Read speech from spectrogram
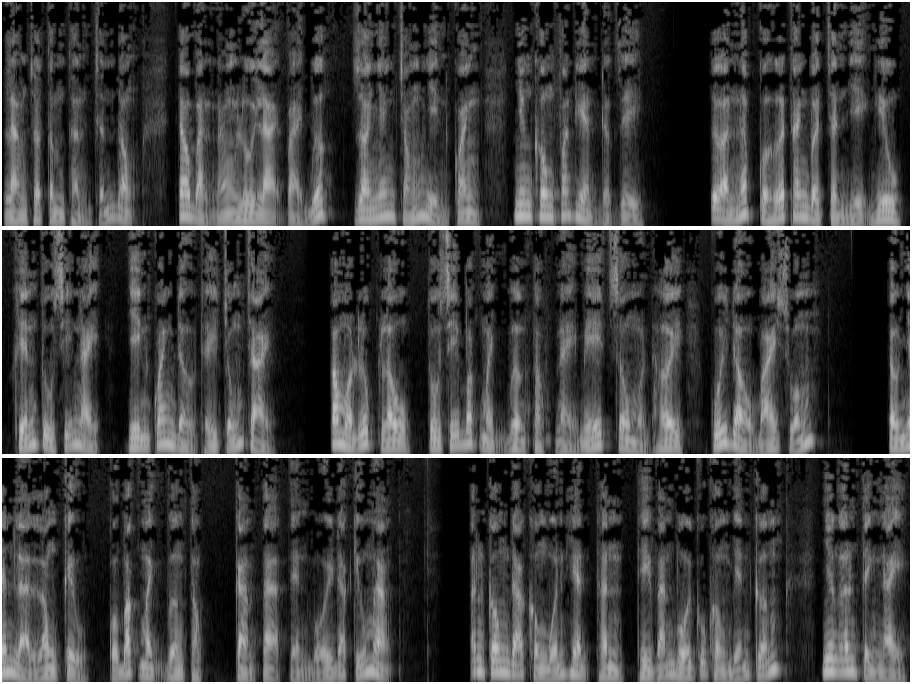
Làm cho tâm thần chấn động, theo bản năng lùi lại vài bước, rồi nhanh chóng nhìn quanh, nhưng không phát hiện được gì. Từ ẩn nấp của hứa thanh và Trần Nhị Nghiêu khiến tu sĩ này nhìn quanh đầu thấy trống trải. Sau một lúc lâu, tu sĩ Bắc Mệnh Vương tộc này mới hít sâu một hơi, cúi đầu bái xuống. Đầu nhân là Long Cửu của Bắc Mệnh Vương tộc, cảm tạ tiền bối đã cứu mạng. Ân công đã không muốn hiện thân thì vãn bối cũng không miễn cưỡng, nhưng ân tình này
